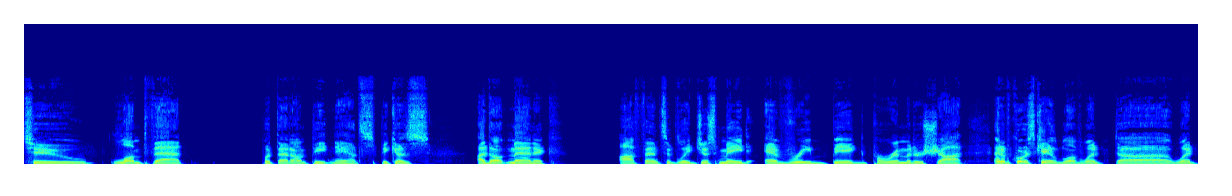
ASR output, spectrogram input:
to lump that put that on Pete Nance because I thought Manek offensively just made every big perimeter shot. And of course, Caleb Love went uh, went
